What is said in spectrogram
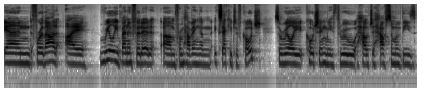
And for that, I really benefited um, from having an executive coach. So really coaching me through how to have some of these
